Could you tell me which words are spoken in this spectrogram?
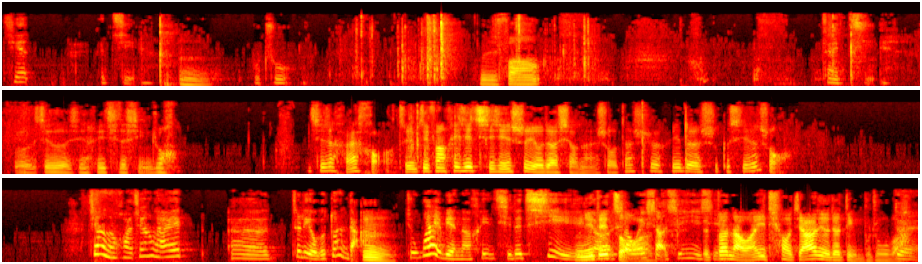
尖，解，嗯，不住，那方。再挤，恶心恶心黑棋的形状，其实还好。这个地方黑棋棋形是有点小难受，但是黑的是个先手。这样的话，将来呃，这里有个断打，嗯，就外边的黑棋的气，你得走稍微小心一些。断打完一跳夹有点顶不住吧？对，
